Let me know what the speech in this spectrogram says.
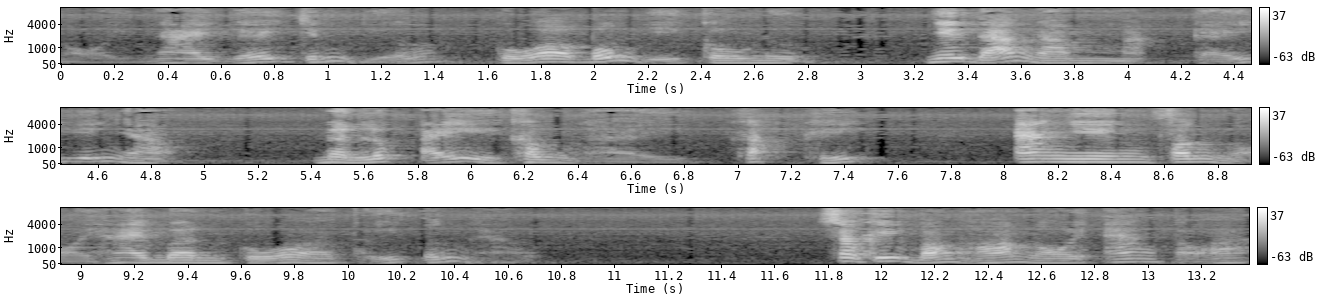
ngồi ngay ghế chính giữa của bốn vị cô nương, như đã ngầm mặc kể với nhau, nên lúc ấy không hề khách khí, an nhiên phân ngồi hai bên của Thủy Tấn Hạo. Sau khi bọn họ ngồi an tọa,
